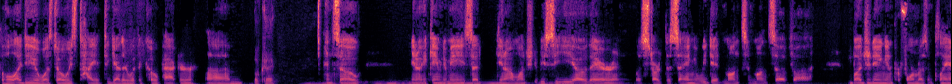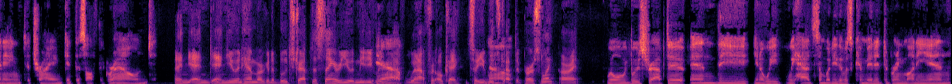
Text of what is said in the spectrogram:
the whole idea was to always tie it together with a co-packer. Um, okay. And so, you know, he came to me, he said, you know, I want you to be CEO there and let's start this thing. And we did months and months of, uh, budgeting and performance and planning to try and get this off the ground. And and and you and him are going to bootstrap this thing, or you immediately yeah. went, out, went out for okay? So you bootstrapped no. it personally, all right? Well, we bootstrapped it, and the you know we we had somebody that was committed to bring money in,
